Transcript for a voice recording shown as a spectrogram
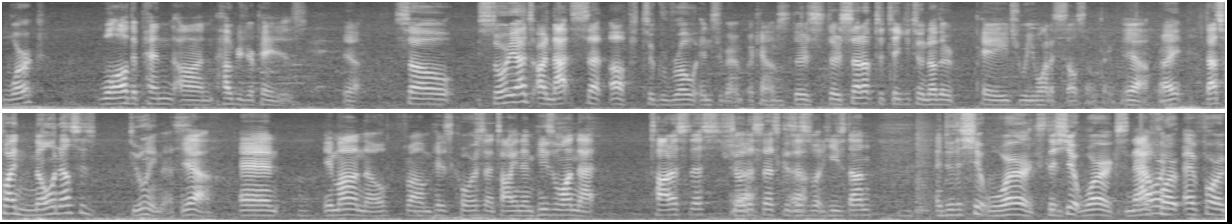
work will all depend on how good your page is. Yeah. So story ads are not set up to grow Instagram accounts. Mm-hmm. There's they're set up to take you to another page where you want to sell something. Yeah. Right. That's why no one else is doing this. Yeah. And Iman, though, from his course and talking to him, he's the one that taught us this, showed Yeah, us this, because this is what he's done. And dude, this shit works. This shit works. Now and for, and for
